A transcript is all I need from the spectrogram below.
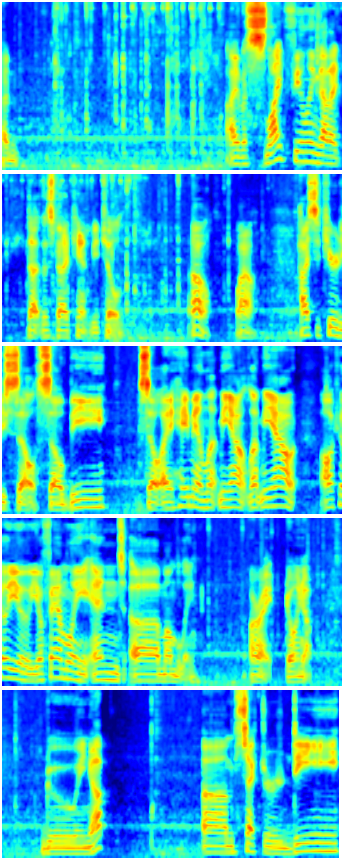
I I have a slight feeling that I that this guy can't be killed. Oh, wow. High security cell. Cell B. Cell A. Hey man, let me out. Let me out. I'll kill you, your family, and uh, mumbling. Alright, going up. Going up. Um, sector D,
